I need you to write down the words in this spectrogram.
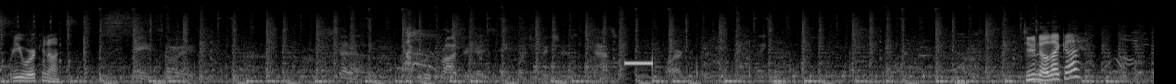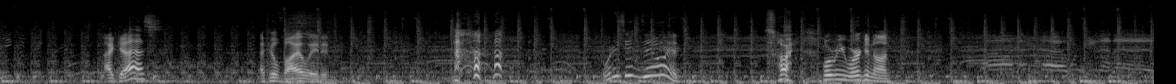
What are you working on? Hey, sorry. Just had a project. I Do you know that guy? I guess. I feel violated. what is he doing? Sorry, what were you working on? Uh, working at a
